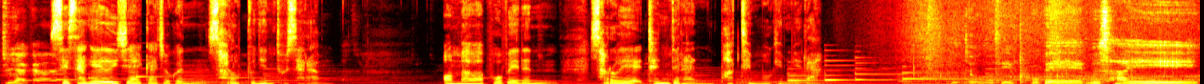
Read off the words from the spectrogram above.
좀 약간 세상에 의지할 가족은 서로뿐인 두 사람. 엄마와 보배는 서로의 든든한 버팀목입니다. 또 우리 보배 무사히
